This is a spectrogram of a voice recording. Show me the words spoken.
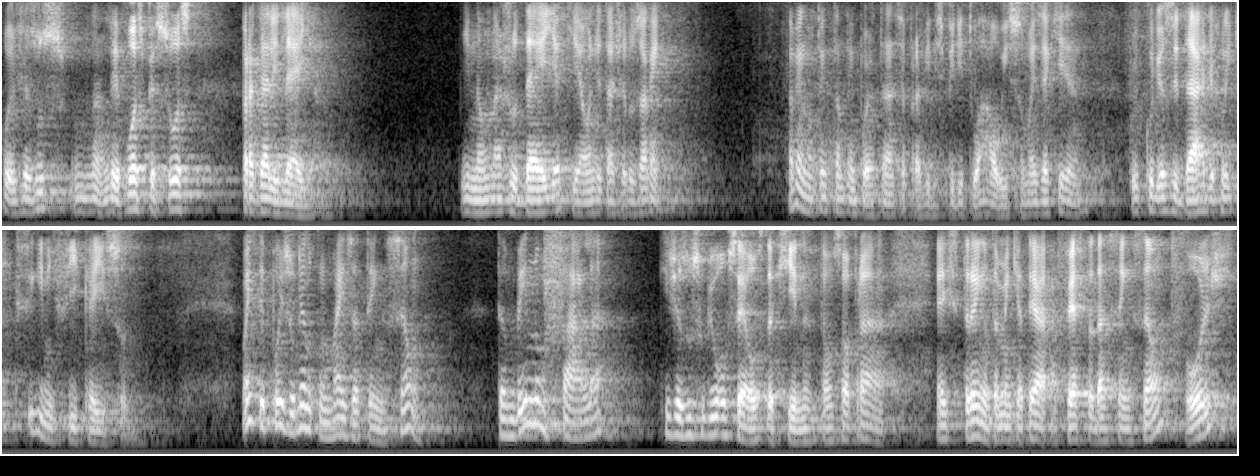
foi, Jesus levou as pessoas para Galileia e não na Judéia, que é onde está Jerusalém? Está vendo? Não tem tanta importância para a vida espiritual isso, mas é que por curiosidade, eu falei, o que, que significa isso? Mas depois, olhando com mais atenção, também não fala que Jesus subiu aos céus daqui, né? Então, só para. É estranho também que até a festa da Ascensão, hoje,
